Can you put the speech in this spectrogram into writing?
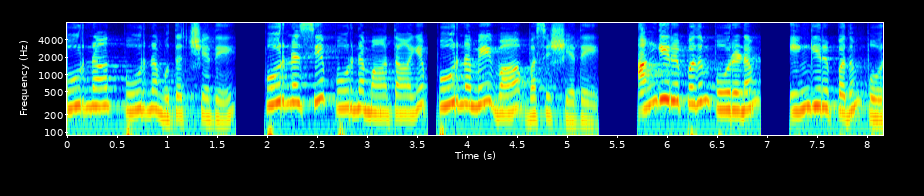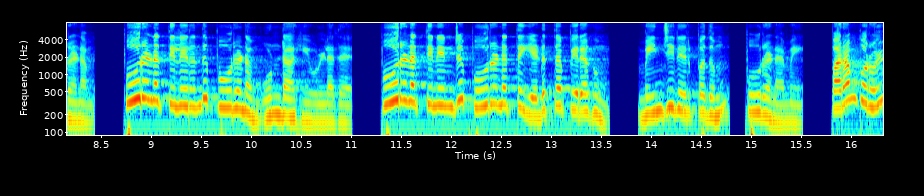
பூர்ணாத் பூர்ணமுதட்சியதே பூர்ணசிய பூர்ணமாதாய பூர்ணமே வா வசிஷ்யதே. அங்கிருப்பதும் பூரணம் இங்கிருப்பதும் பூரணம். பூரணத்திலிருந்து பூரணம் உண்டாகியுள்ளது. பூரணத்தினின்று பூரணத்தை எடுத்த பிறகும் மெஞ்சி நிற்பதும் பூரணமே. பரம்பொருள்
